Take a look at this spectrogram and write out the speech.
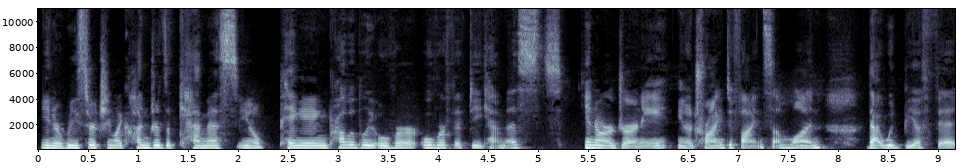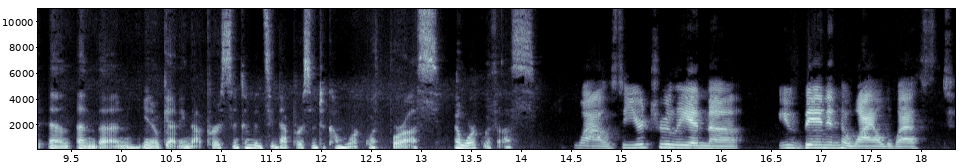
you know, researching like hundreds of chemists, you know, pinging probably over, over 50 chemists in our journey, you know, trying to find someone that would be a fit and, and then, you know, getting that person, convincing that person to come work with for us and work with us. Wow. So you're truly in the, you've been in the Wild West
